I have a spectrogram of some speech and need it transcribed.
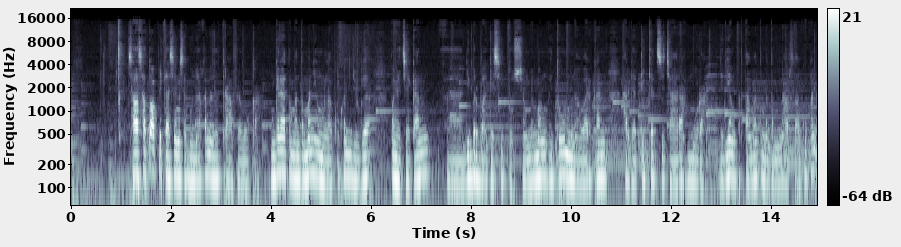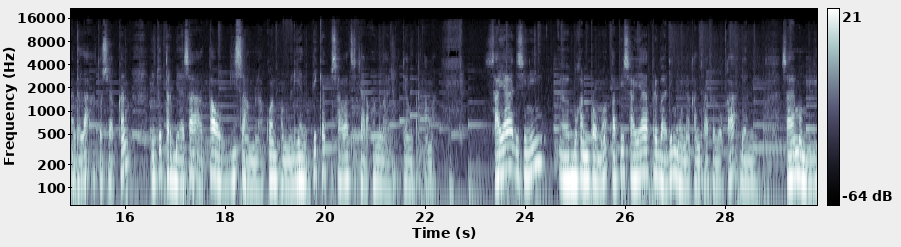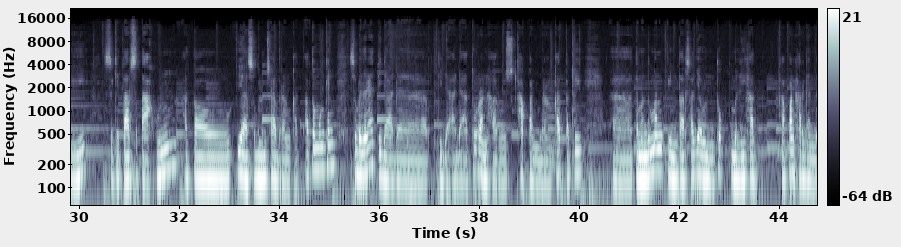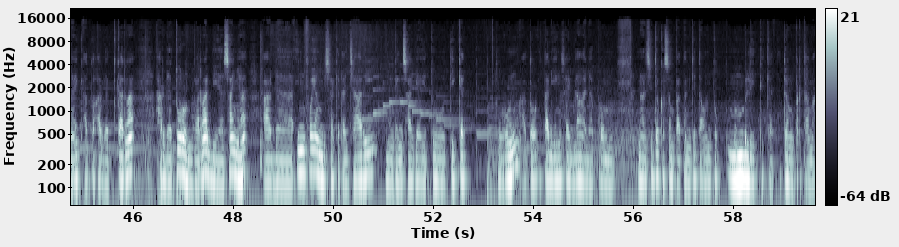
Salah satu aplikasi yang saya gunakan adalah Traveloka. Mungkin ada teman-teman yang melakukan juga pengecekan uh, di berbagai situs yang memang itu menawarkan harga tiket secara murah. Jadi yang pertama teman-teman harus lakukan adalah atau siapkan itu terbiasa atau bisa melakukan pembelian tiket pesawat secara online. Itu yang pertama. Saya di sini uh, bukan promo tapi saya pribadi menggunakan Traveloka dan saya membeli sekitar setahun atau ya sebelum saya berangkat. Atau mungkin sebenarnya tidak ada tidak ada aturan harus kapan berangkat tapi eh, teman-teman uh, pintar saja untuk melihat kapan harga naik atau harga karena harga turun. Karena biasanya ada info yang bisa kita cari mungkin saja itu tiket turun atau tadi yang saya bilang ada promo. Nah, situ kesempatan kita untuk membeli tiket itu yang pertama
